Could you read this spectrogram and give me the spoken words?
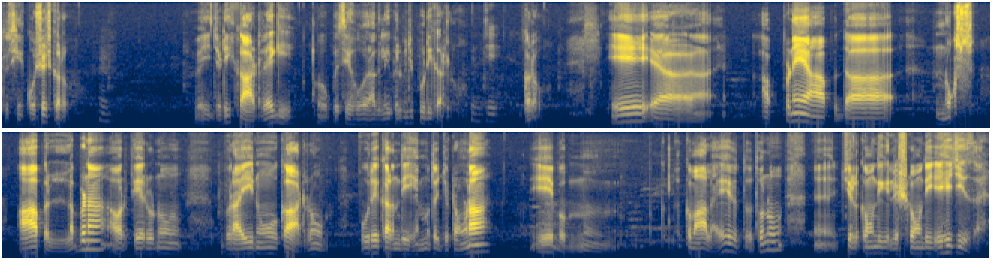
ਤੁਸੀਂ ਕੋਸ਼ਿਸ਼ ਕਰੋ। ਵੀ ਜਿਹੜੀ ਘਾਟ ਰਹਿ ਗਈ ਉਹ ਕਿਸੇ ਹੋਰ ਅਗਲੀ ਫਿਲਮ 'ਚ ਪੂਰੀ ਕਰ ਲਓ। ਜੀ। ਕਰੋ। ਇਹ ਆਪਣੇ ਆਪ ਦਾ ਨੁਕਸ ਆਪ ਲੱਭਣਾ ਔਰ ਫਿਰ ਉਹਨੂੰ ਬੁਰਾਈ ਨੂੰ, ਘਾਟ ਨੂੰ ਪੂਰੇ ਕਰਨ ਦੀ ਹਿੰਮਤ ਜੁਟਾਉਣਾ, ਇਹ ਕਮਾਲ ਹੈ। ਇਹ ਤੁਹਾਨੂੰ ਚਿਲਕਾਉਂਦੀ, ਲਿਸ਼ਕਾਉਂਦੀ ਇਹੀ ਚੀਜ਼ ਹੈ,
